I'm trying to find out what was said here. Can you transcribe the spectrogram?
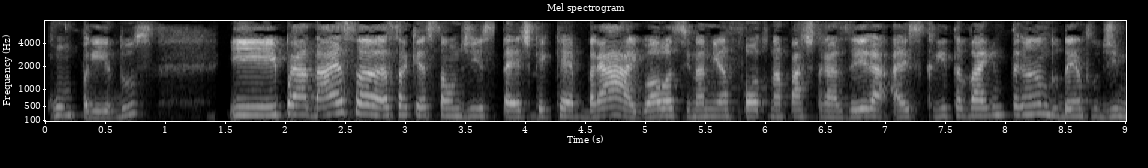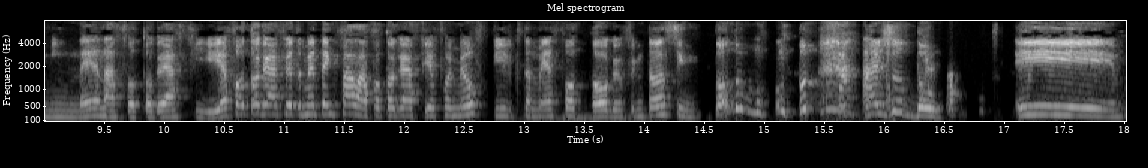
compridos. E para dar essa, essa questão de estética e quebrar, igual assim na minha foto, na parte traseira, a escrita vai entrando dentro de mim, né, na fotografia. E a fotografia também tem que falar, a fotografia foi meu filho, que também é fotógrafo. Então, assim, todo mundo ajudou. E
